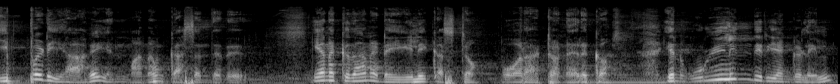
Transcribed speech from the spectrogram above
இப்படியாக என் மனம் கசந்தது. எனக்கு தானே டெய்லி கஷ்டம் போராட்டம் நெருக்கம். என் உள்ளிந்திரியங்களில்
